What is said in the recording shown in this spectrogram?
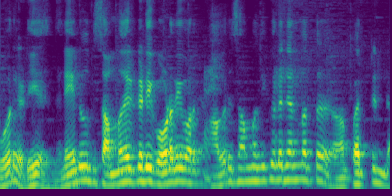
ഒരടി എങ്ങനെയും സമ്മതിക്കടി കോടതി പറഞ്ഞു. അവർ സമ്മതിക്കില്ല ജന്മത്ത്. പറ്റില്ല.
